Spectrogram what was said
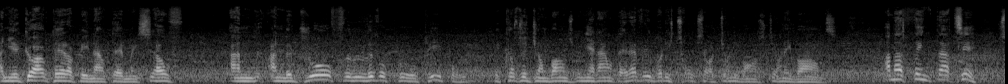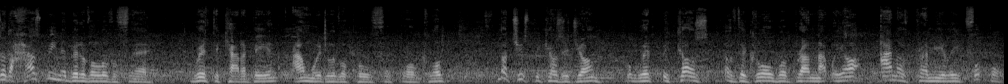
And you go out there, I've been out there myself, and, and the draw for Liverpool people, because of John Barnes, when you're out there, everybody talks about Johnny Barnes, Johnny Barnes. And I think that's it. So there has been a bit of a love affair with the Caribbean and with Liverpool Football Club. Not just because of John, but because of the global brand that we are and of Premier League football.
